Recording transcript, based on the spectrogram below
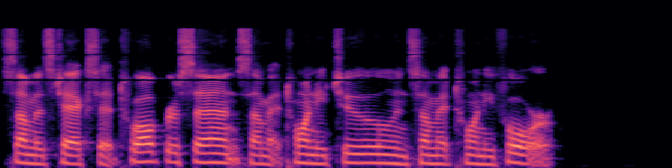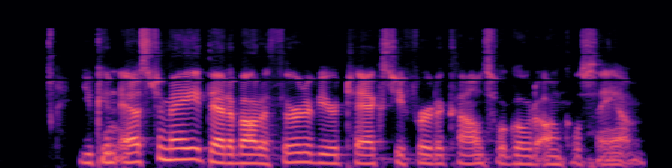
Some is taxed at 12%, some at 22, and some at 24. You can estimate that about a third of your tax deferred accounts will go to Uncle Sam.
